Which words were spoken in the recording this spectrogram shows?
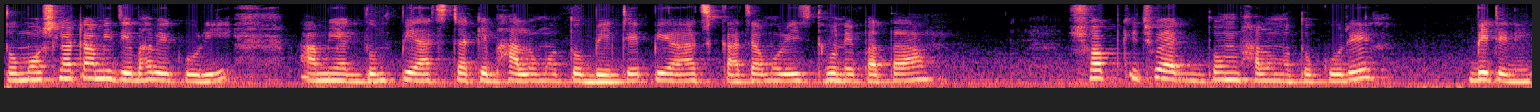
তো মশলাটা আমি যেভাবে করি, আমি একদম পেঁয়াজটাকে ভালো মতো বেটে, পেঁয়াজ, কাঁচামরিচ, ধনে পাতা সব কিছু একদম ভালো মতো করে বেটে নিই।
